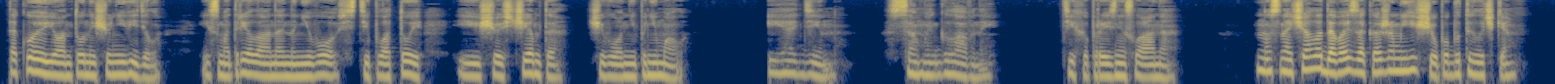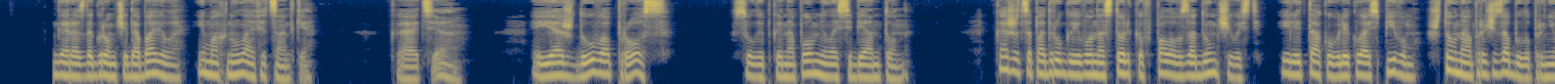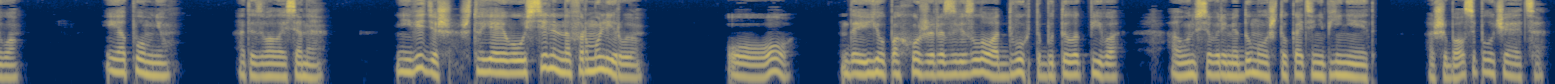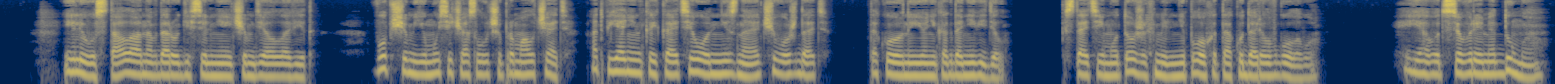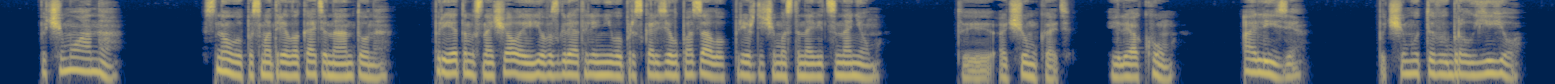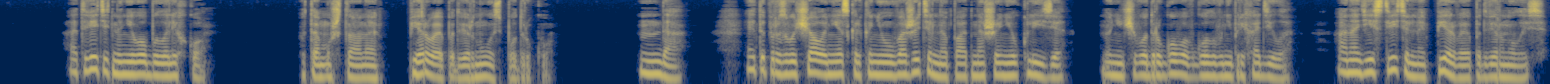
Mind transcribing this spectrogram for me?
Такое ее Антон еще не видел, и смотрела она на него с теплотой и еще с чем-то, чего он не понимал. «И один, самый главный», — тихо произнесла она. Но сначала давай закажем еще по бутылочке. Гораздо громче добавила и махнула официантке. «Катя, я жду вопрос», — с улыбкой напомнила себе Антон. Кажется, подруга его настолько впала в задумчивость или так увлеклась пивом, что напрочь забыла про него. «Я помню», — отозвалась она. «Не видишь, что я его усиленно формулирую?» «О-о-о!» Да ее, похоже, развезло от двух-то бутылок пива а он все время думал, что Катя не пьянеет. Ошибался, получается. Или устала она в дороге сильнее, чем делала вид. В общем, ему сейчас лучше промолчать. От пьяненькой Кати он не знает, чего ждать. Такой он ее никогда не видел. Кстати, ему тоже хмель неплохо так ударил в голову. Я вот все время думаю, почему она? Снова посмотрела Катя на Антона. При этом сначала ее взгляд лениво проскользил по залу, прежде чем остановиться на нем. «Ты о чем, Кать? Или о ком?» «О Лизе. Почему ты выбрал ее? Ответить на него было легко. «Потому что она первая подвернулась под руку». «Да». Это прозвучало несколько неуважительно по отношению к Лизе, но ничего другого в голову не приходило. Она действительно первая подвернулась.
